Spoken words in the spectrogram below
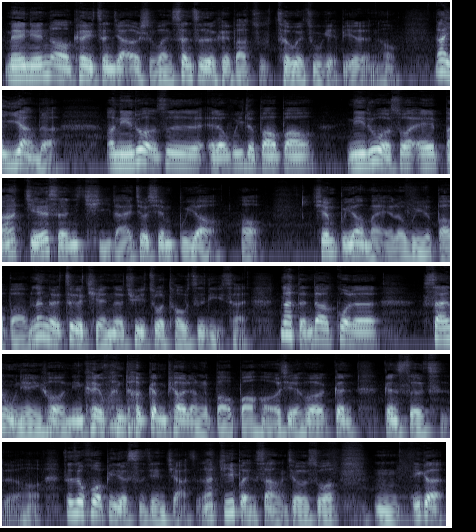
每年哦可以增加二十万，甚至可以把租车位租给别人哈。那一样的，呃，你如果是 LV 的包包，你如果说哎把它节省起来，就先不要哦，先不要买 LV 的包包，那个这个钱呢去做投资理财。那等到过了。三五年以后，你可以换到更漂亮的包包哈，而且或更更奢侈的哈，这是货币的时间价值。那基本上就是说，嗯，一个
